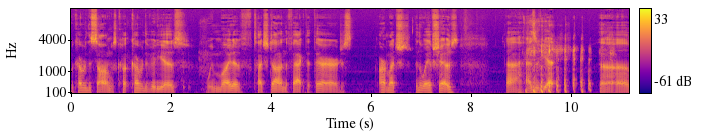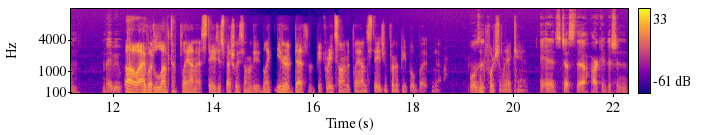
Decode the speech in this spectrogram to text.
we covered the songs, co- covered the videos. We might have touched on the fact that there just aren't much in the way of shows uh, as of yet. um, maybe oh, I would love to play on a stage, especially some of the like Eater of Death would be a great song to play on stage in front of people, but you know, what was it? unfortunately, I can't. And it's just the heart condition,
